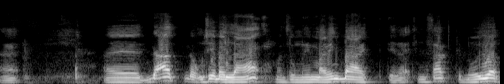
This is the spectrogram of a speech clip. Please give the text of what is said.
Đấy. Đã động chơi bài lá mà dùng máy đánh bài tỷ lệ chính xác tuyệt đối luôn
